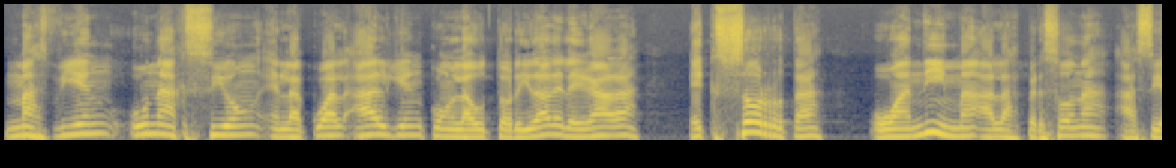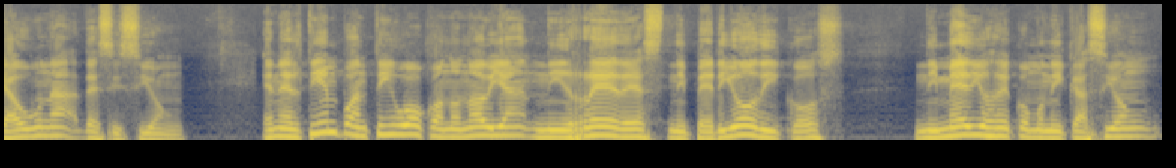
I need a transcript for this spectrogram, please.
más bien una acción en la cual alguien con la autoridad delegada exhorta o anima a las personas hacia una decisión. En el tiempo antiguo, cuando no había ni redes, ni periódicos, ni medios de comunicación,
